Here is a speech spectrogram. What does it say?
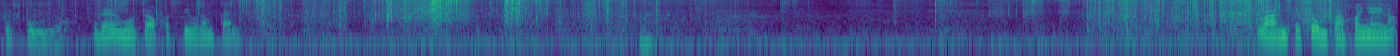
เป็นปุ่มอยู่ได้หูดดอกฟักติวน้ำกันวานใส่ต้มปลาคอใหญ่เนาะ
